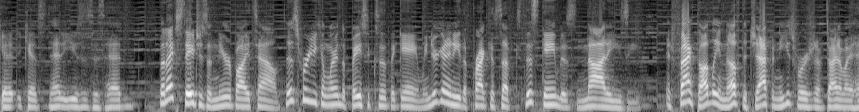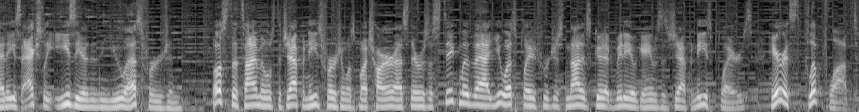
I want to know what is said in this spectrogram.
Get it because Headdy uses his head? The next stage is a nearby town. This is where you can learn the basics of the game, and you're going to need to practice up because this game is not easy. In fact, oddly enough, the Japanese version of Dynamite Headdy is actually easier than the US version. Most of the time it was the Japanese version was much harder as there was a stigma that US players were just not as good at video games as Japanese players. Here it's flip-flopped.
